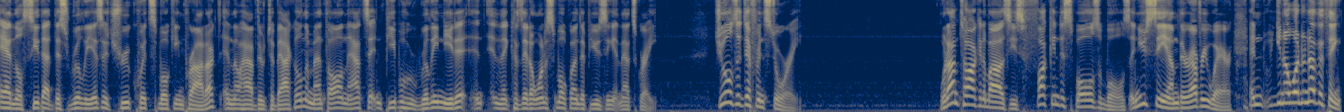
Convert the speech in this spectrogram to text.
and they'll see that this really is a true quit smoking product and they'll have their tobacco and the menthol and that's it and people who really need it and because they don't want to smoke will end up using it and that's great. Juul's a different story. What i'm talking about is these fucking disposables and you see them they're everywhere. And you know what? Another thing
